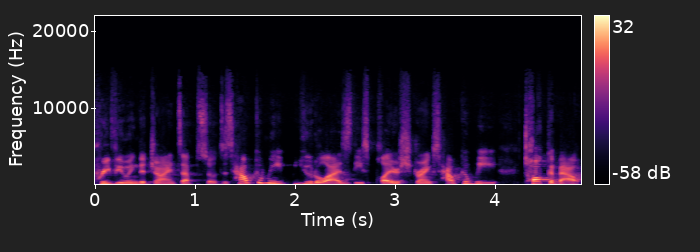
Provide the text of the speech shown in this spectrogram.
previewing the Giants episodes. Is how can we utilize these players' strengths? How can we talk about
